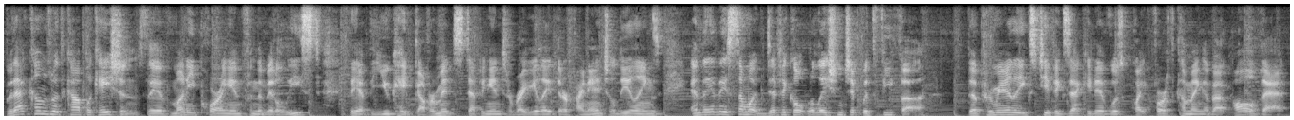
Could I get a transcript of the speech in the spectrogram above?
but that comes with complications. They have money pouring in from the Middle East, they have the UK government stepping in to regulate their financial dealings, and they have a somewhat difficult relationship with FIFA. The Premier League's chief executive was quite forthcoming about all of that,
